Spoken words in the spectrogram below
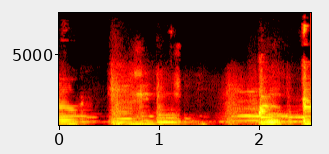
Thank mm. you.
